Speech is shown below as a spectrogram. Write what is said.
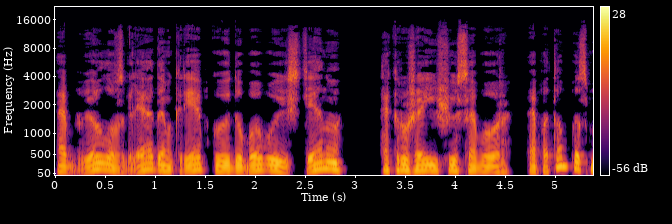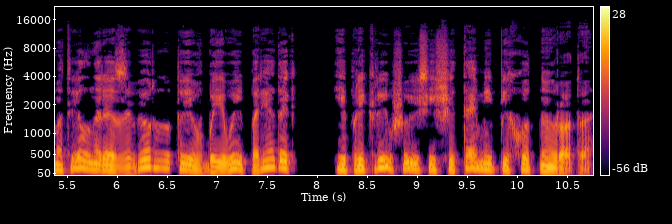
обвел взглядом крепкую дубовую стену, окружающую собор, а потом посмотрел на развернутую в боевой порядок и прикрывшуюся щитами пехотную роту.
